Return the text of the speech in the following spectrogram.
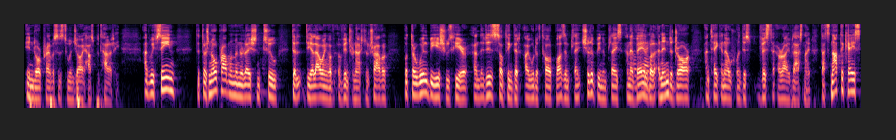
indoor premises to enjoy hospitality. And we've seen that there's no problem in relation to the, the allowing of, of international travel but there will be issues here, and it is something that I would have thought was in place, should have been in place and available okay. and in the drawer and taken out when this Vista arrived last night. That's not the case,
